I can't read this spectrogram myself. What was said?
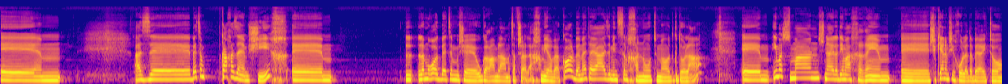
אמ, אז אה, בעצם ככה זה המשיך, אמ, למרות בעצם שהוא גרם למצב שלה להחמיר והכל, באמת היה איזה מין סלחנות מאוד גדולה. אמ, עם הזמן, שני הילדים האחרים אה, שכן המשיכו לדבר איתו,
